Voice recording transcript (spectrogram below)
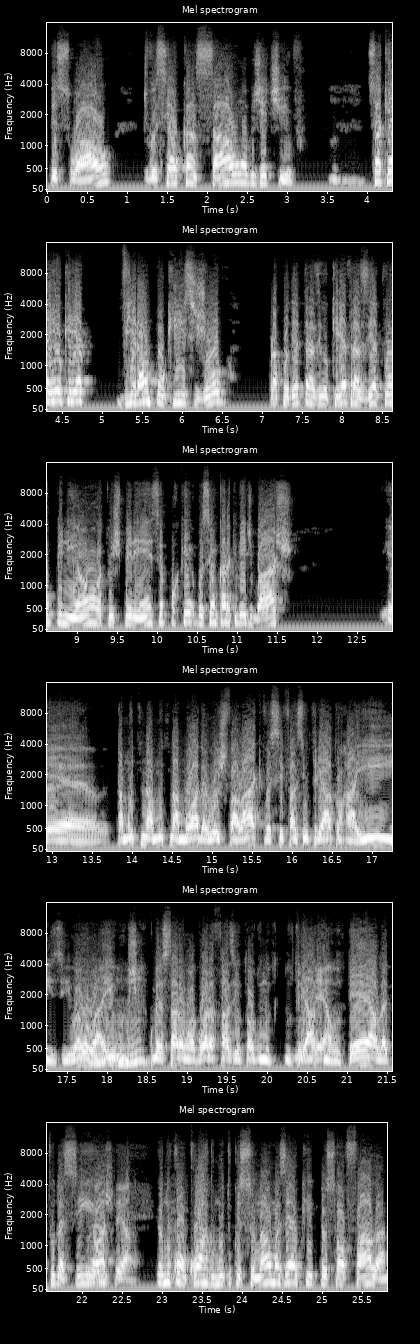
pessoal de você alcançar um objetivo. Uhum. Só que aí eu queria virar um pouquinho esse jogo para poder trazer. Eu queria trazer a tua opinião, a tua experiência, porque você é um cara que veio de baixo é, tá muito na, muito na moda hoje falar que você fazia o triatlon raiz e uhum, aí uhum. os que começaram agora fazem o tal do, do triatlon Nutella, é tudo assim. Tudo eu, acho, eu não concordo muito com isso não, mas é o que o pessoal fala.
